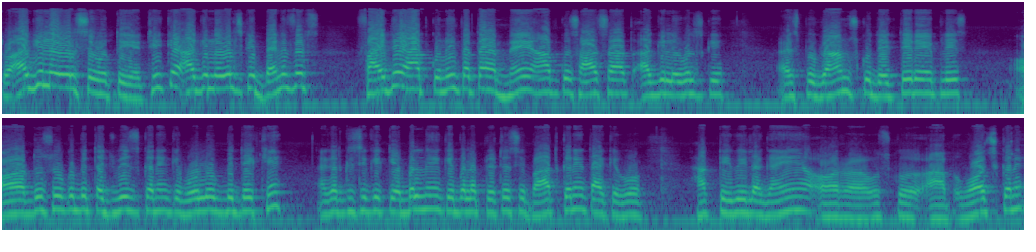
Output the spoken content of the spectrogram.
तो आगे लेवल से होती है, ठीक है? आगे लेवल्स के बेनिफिट्स फ़ायदे आपको नहीं पता है, मैं आपको साथ साथ आगे लेवल्स के इस प्रोग्राम्स को देखते रहे प्लीज़ और दूसरों को भी तजवीज़ करें कि वो लोग भी देखें। अगर किसी के केबल नहीं केबल ऑपरेटर से बात करें, ताकि वो हक टीवी लगाएँ और उसको आप वॉच करें।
